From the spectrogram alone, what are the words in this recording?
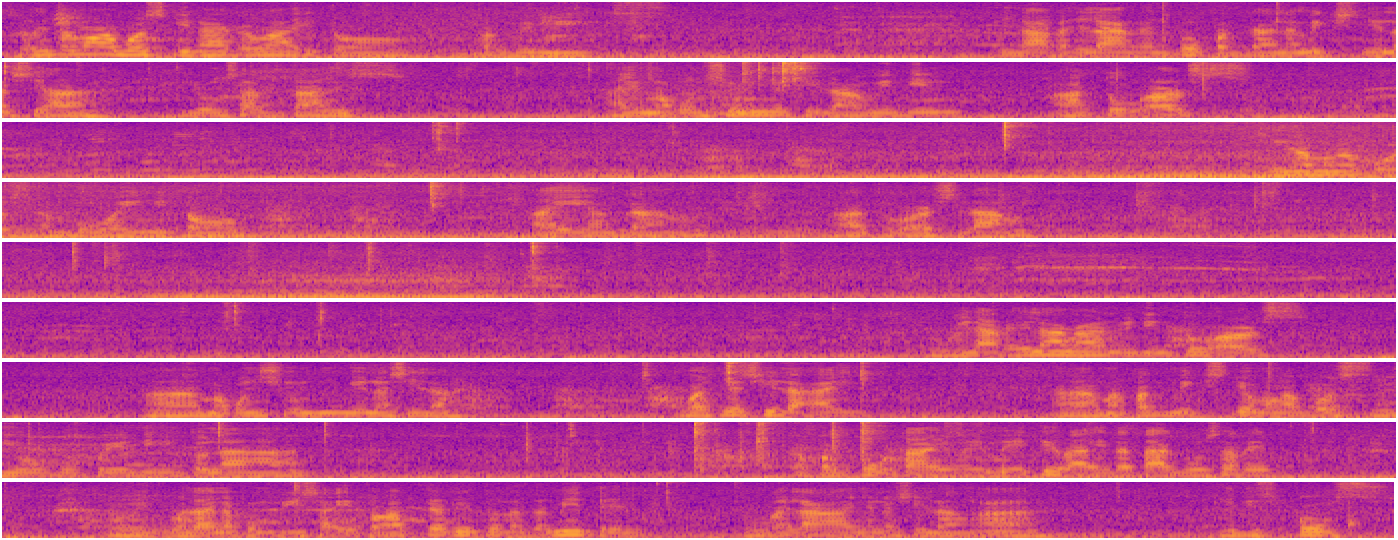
So ito mga boss, ginagawa ito pag mix kinakailangan po pagka na-mix nyo na siya yung substance ay makonsume nyo sila within 2 hours. Kasi nga mga boss ang buhay nito ay hanggang 2 hours lang. So, kailangan within 2 hours uh, makonsume nyo na sila. Once na sila ay uh, mapag-mix nyo mga boss, hindi po pwede ito na kapag po tayo ay may tira, itatago sa rep. So, wala na pong visa ito. After nito na gamitin, so kailangan nyo na silang uh, i-dispose.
